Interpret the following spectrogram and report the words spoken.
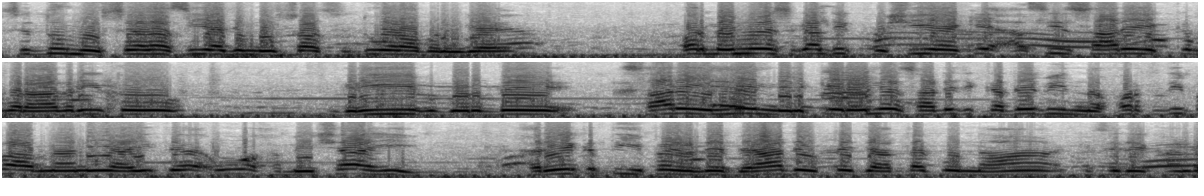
ਸਿੱਧੂ ਮੂਸੇਵਾਲਾ ਸੀ, ਅੱਜ ਮੂਸਾ ਸਿੱਧੂ ਵਾਲਾ ਬਣ ਗਿਆ। ਔਰ ਮੈਨੂੰ ਇਸ ਗੱਲ ਦੀ ਖੁਸ਼ੀ ਹੈ ਕਿ ਅਸੀਂ ਸਾਰੇ ਇੱਕ ਬਰਾਦਰੀ ਤੋਂ ਗਰੀਬ, ਗੁਰਬੇ ਸਾਰੇ ਇੰਨੇ ਮਿਲ ਕੇ ਰਹਿੰਦੇ ਸਾਡੇ 'ਚ ਕਦੇ ਵੀ ਨਫ਼ਰਤ ਦੀ ਭਾਵਨਾ ਨਹੀਂ ਆਈ ਤੇ ਉਹ ਹਮੇਸ਼ਾ ਹੀ ਹਰੇਕ ਧੀ ਭੈਣ ਦੇ ਵਿਆਹ ਦੇ ਉੱਤੇ ਜਦ ਤੱਕ ਉਹ ਨਾ ਕਿਸੇ ਦੇ ਖੰਡ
